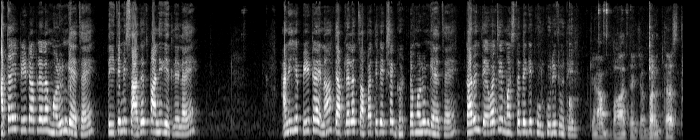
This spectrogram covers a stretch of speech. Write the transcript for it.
आता हे पीठ आपल्याला मळून घ्यायचं आहे तर इथे मी साधंच पाणी घेतलेलं आहे. आणि हे पीठ आहे ना ते आपल्याला चपातीपेक्षा घट्ट मळून घ्यायचं आहे. कारण तेव्हाच हे मस्तपैकी कुरकुरीत होतील. क्या बात जबरदस्त.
